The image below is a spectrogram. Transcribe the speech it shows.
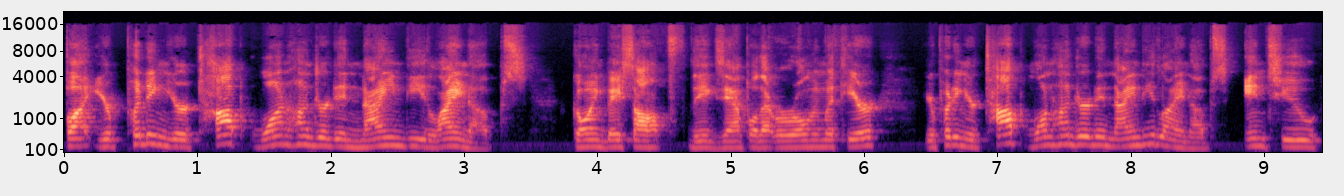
but you're putting your top 190 lineups going based off the example that we're rolling with here you're putting your top 190 lineups into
